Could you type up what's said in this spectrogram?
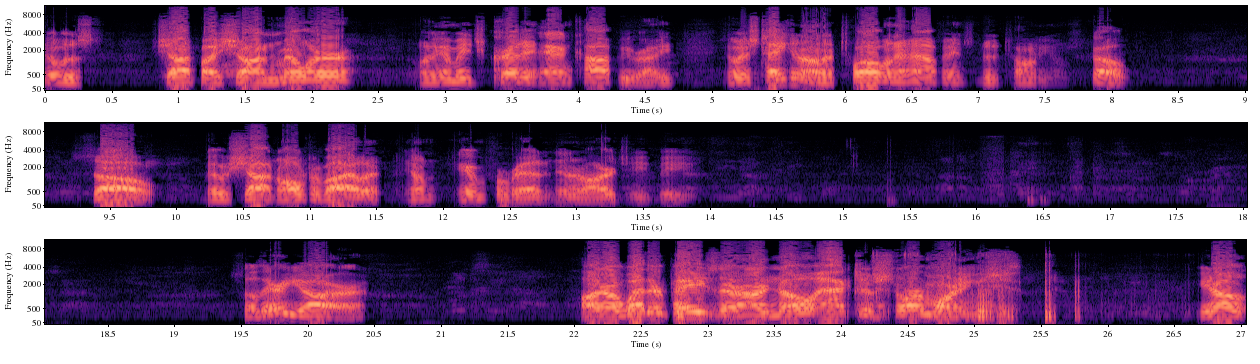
It was shot by Sean Miller image credit and copyright. It was taken on a 12 and a half inch Newtonian scope. So, it was shot in ultraviolet, infrared, and in an RGB. So there you are. On our weather page, there are no active storm warnings. You know,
